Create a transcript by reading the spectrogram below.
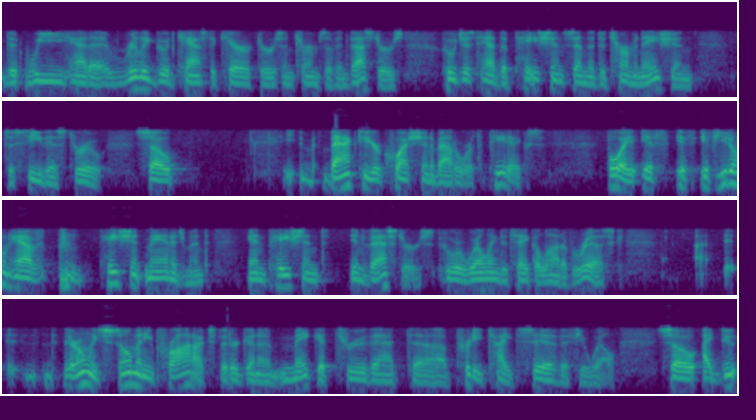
that we had a really good cast of characters in terms of investors who just had the patience and the determination to see this through. So, back to your question about orthopedics, boy, if if if you don't have patient management and patient investors who are willing to take a lot of risk, uh, there are only so many products that are going to make it through that uh, pretty tight sieve, if you will. So I do.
